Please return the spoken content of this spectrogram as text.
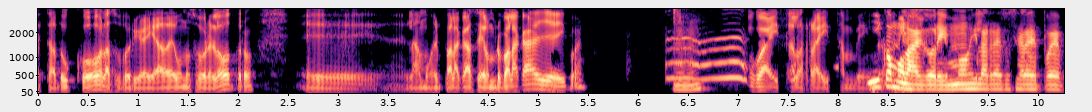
status quo, la superioridad de uno sobre el otro, eh, la mujer para la casa y el hombre para la calle y pues. ahí está la raíz también. Y como los algoritmos y las redes sociales pues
